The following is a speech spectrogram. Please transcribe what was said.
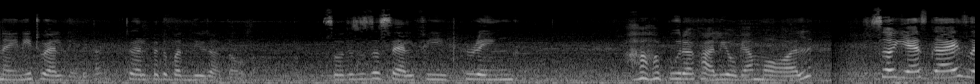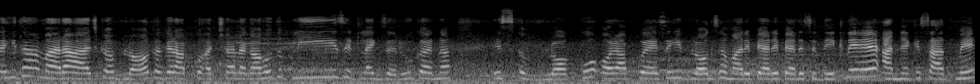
नहीं नहीं ट्वेल्व नहीं बेटा। ट्वेल्व पे तो बंद ही हो जाता होगा। So this is the selfie ring हाँ पूरा खाली हो गया मॉल सो येस गाइज़ वही था हमारा आज का ब्लॉग अगर आपको अच्छा लगा हो तो प्लीज़ हिट लाइक ज़रूर करना। इस व्लॉग को और आपको ऐसे ही व्लॉग्स हमारे प्यारे प्यारे से देखने हैं अन्य के साथ में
